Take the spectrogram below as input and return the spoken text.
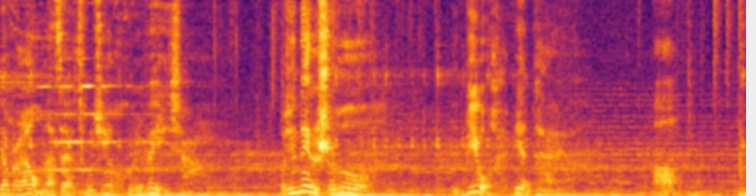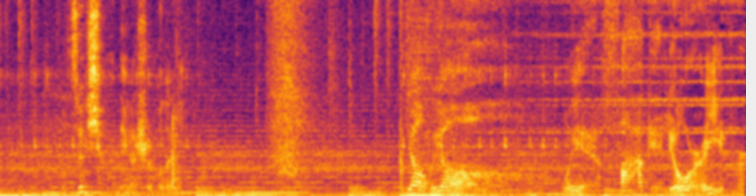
要不然我们俩再重新回味一下。我觉得那个时候你比我还变态啊！啊！最喜欢那个时候的你。要不要我也发给刘文一份？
